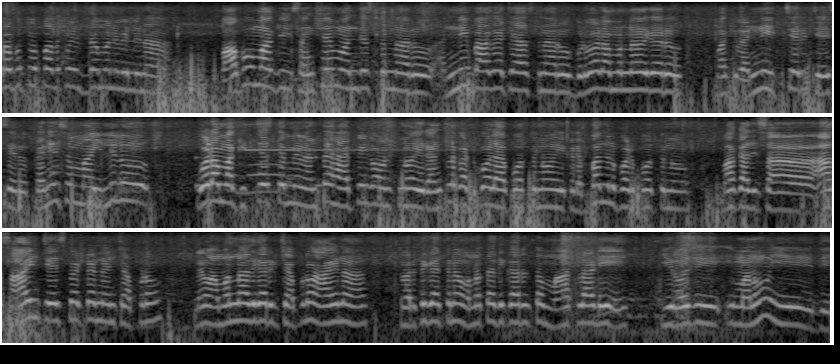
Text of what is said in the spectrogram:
ప్రభుత్వ పథకం ఇద్దామని వెళ్ళినా బాబు మాకు ఈ సంక్షేమం అందిస్తున్నారు అన్నీ బాగా చేస్తున్నారు. గుడివాడ అమర్నాథ్ గారు మాకు ఇవన్నీ ఇచ్చారు చేశారు. కనీసం మా ఇల్లులు కూడా మాకు ఇచ్చేస్తే మేము ఎంతో హ్యాపీగా ఉంటున్నాం ఈ రెంట్లు కట్టుకోలేకపోతున్నాం ఇక్కడ ఇబ్బందులు పడిపోతున్నాం. మాకు అది ఆ సాయం చేసి పెట్టండి అని చెప్పడం మేము అమర్నాథ్ గారికి చెప్పడం ఆయన త్వరితగతిన ఉన్నతాధికారులతో మాట్లాడి ఈరోజు మనం ఈ ఇది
